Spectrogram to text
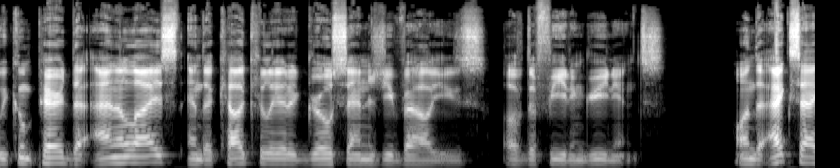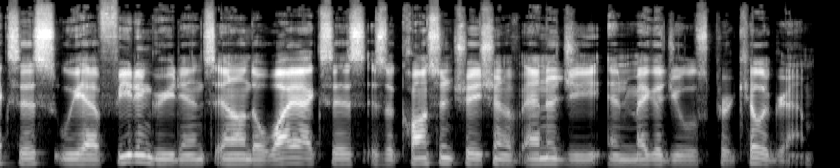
we compared the analyzed and the calculated gross energy values of the feed ingredients. On the x axis, we have feed ingredients, and on the y axis is a concentration of energy in megajoules per kilogram.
